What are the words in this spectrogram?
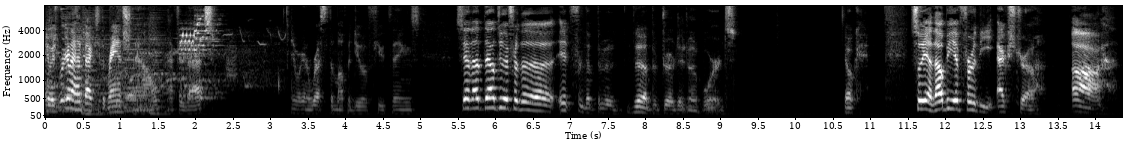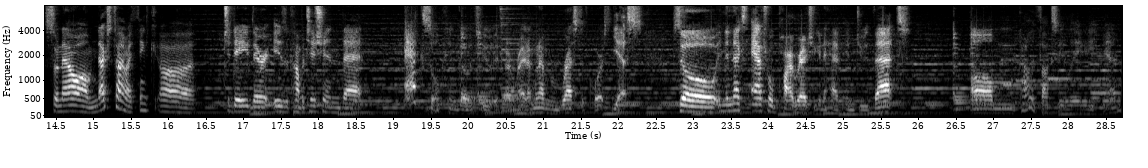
Anyways, we're gonna head back to the ranch now after that, and we're gonna rest them up and do a few things. So yeah, that that'll do it for the it for the the, the, the words. Okay. So yeah, that'll be it for the extra. Uh, so now, um, next time, I think, uh, today there is a competition that Axel can go to, if I'm right. I'm gonna have him rest, of course. Yes. So, in the next actual part, we're actually gonna have him do that. Um, probably Foxy Lady and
